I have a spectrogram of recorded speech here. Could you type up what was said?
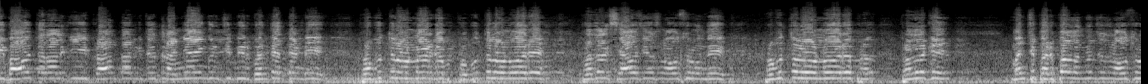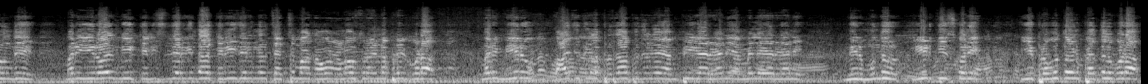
ఈ భావతరాలకి ఈ ప్రాంతానికి జరుగుతున్న అన్యాయం గురించి మీరు గొంతెత్తండి. ప్రభుత్వంలో ఉన్నారు కాబట్టి ప్రభుత్వంలో ఉన్నవారే ప్రజలకు సేవ చేయాల్సిన అవసరం ఉంది. ప్రభుత్వంలో ఉన్నవారే ప్ర- ప్రజలకి మంచి పరిపాలన అందించాల్సిన అవసరం ఉంది. మరి ఈ రోజు మీకు తెలిసి జరిగిందా తెలియ జరిగిందా చర్చ మాకు అనవసరమైనప్పటికీ కూడా మరి మీరు బాధ్యత గల ఎంపీ గారు కానీ ఎమ్మెల్యే గారు కానీ మీరు ముందు లీడ్ తీసుకొని ఈ ప్రభుత్వం పెద్దలు కూడా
